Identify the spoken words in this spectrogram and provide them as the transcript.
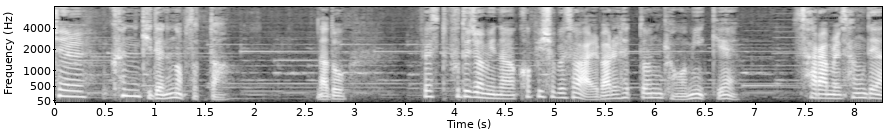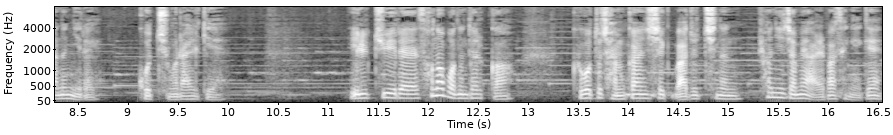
사실 큰 기대는 없었다. 나도 패스트푸드점이나 커피숍에서 알바를 했던 경험이 있기에 사람을 상대하는 일에 고충을 알기에 일주일에 서너 번은 될까 그것도 잠깐씩 마주치는 편의점의 알바생에게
